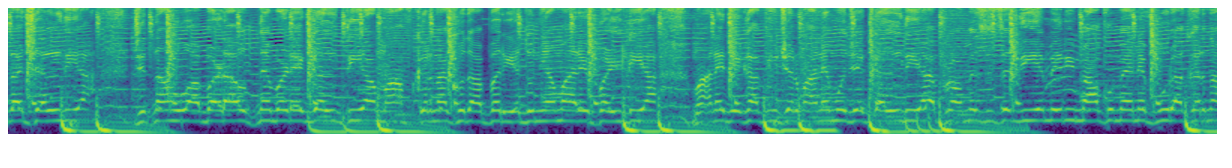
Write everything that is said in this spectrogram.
चलो दिया जितना हुआ बड़ा उतने बड़े गलतियाँ। माफ़ करना खुदा पर ये दुनिया मारे पलटिया माँ ने देखा फ्यूचर माँ ने मुझे कल दिया। प्रॉमिस से दिए मेरी माँ को मैंने पूरा करना।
